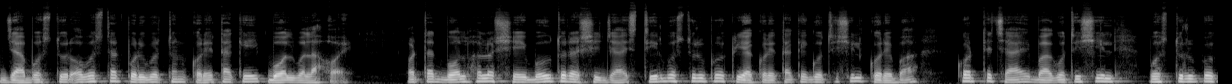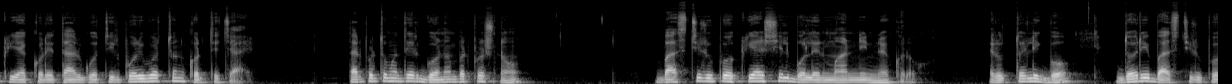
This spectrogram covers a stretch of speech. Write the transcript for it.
যা বস্তুর অবস্থার পরিবর্তন করে তাকেই বল বলা হয়। অর্থাৎ বল হলো সেই ভৌত রাশি যা স্থির বস্তুর উপর ক্রিয়া করে তাকে গতিশীল করে বা করতে চায় বা গতিশীল বস্তুর উপর ক্রিয়া করে তার গতির পরিবর্তন করতে চায়। তারপর তোমাদের গ নম্বর প্রশ্ন, বাসটির উপর ক্রিয়াশীল বলের মান নির্ণয় করো। এর উত্তর লিখব, দড়ি বাসটির উপর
